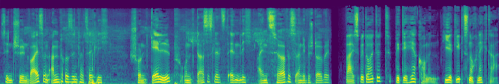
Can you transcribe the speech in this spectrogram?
sind schön weiß und andere sind tatsächlich schon gelb. Und das ist letztendlich ein Service an die Bestäuber, Weiß bedeutet, bitte herkommen, hier gibt's noch Nektar.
